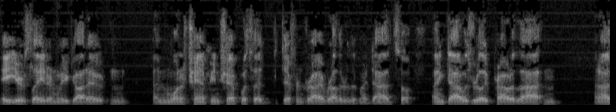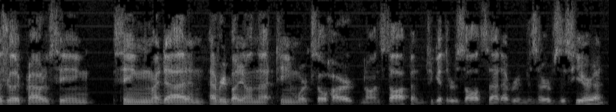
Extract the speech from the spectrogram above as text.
eight years later, and we got out and and won a championship with a different driver other than my dad. So I think Dad was really proud of that, and and I was really proud of seeing seeing my dad and everybody on that team work so hard nonstop and to get the results that everyone deserves this year. And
